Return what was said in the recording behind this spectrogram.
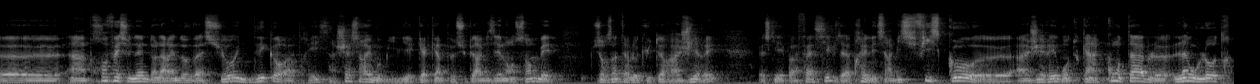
euh, un professionnel dans la rénovation, une décoratrice, un chasseur immobilier, quelqu'un peut superviser l'ensemble, mais plusieurs interlocuteurs à gérer, euh, ce qui n'est pas facile. Vous avez après les services fiscaux euh, à gérer, ou en tout cas un comptable, l'un ou l'autre,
